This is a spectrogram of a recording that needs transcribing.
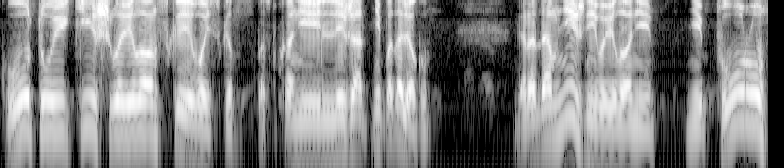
Куту и Киш вавилонское войско, поскольку они лежат неподалеку. Городам Нижней Вавилонии, Непуру,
